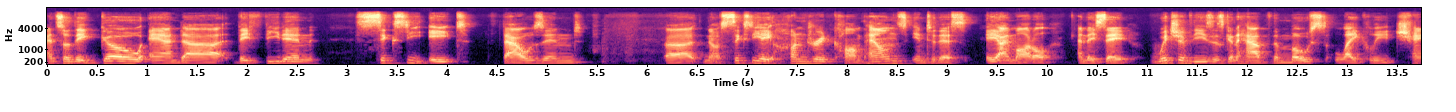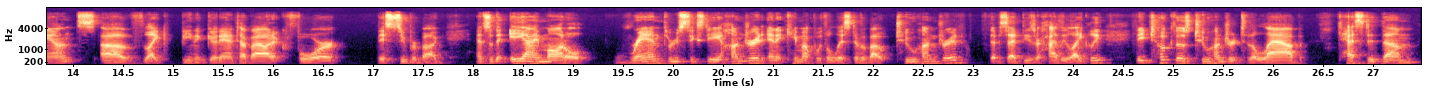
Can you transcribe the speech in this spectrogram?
And so they go and uh they feed in 68,000 uh, no 6800 compounds into this ai model and they say which of these is going to have the most likely chance of like being a good antibiotic for this superbug. And so the ai model ran through 6800 and it came up with a list of about 200 that said these are highly likely. They took those 200 to the lab tested them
